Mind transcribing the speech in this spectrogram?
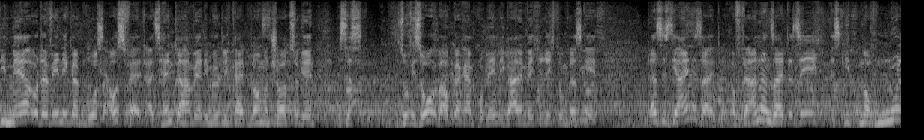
die mehr oder weniger groß ausfällt. Als Händler haben wir ja die Möglichkeit, long und short zu gehen. Ist das sowieso überhaupt gar kein Problem, egal in welche Richtung das geht. Das ist die eine Seite. Auf der anderen Seite sehe ich, es gibt noch null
